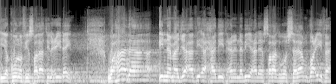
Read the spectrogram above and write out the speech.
يكون في صلاة العيدين. وهذا إنما جاء في أحاديث عن النبي عليه الصلاة والسلام ضعيفة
